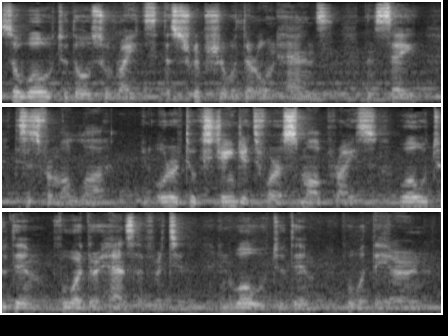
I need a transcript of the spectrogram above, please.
So woe to those who write the scripture with their own hands, and say, This is from Allah, in order to exchange it for a small price. Woe to them for what their hands have written, and woe to them for what they earn.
